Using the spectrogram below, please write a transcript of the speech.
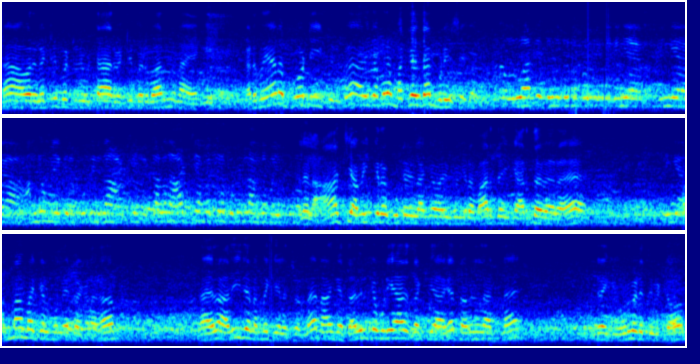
நான் அவர் வெற்றி பெற்று விட்டார் வெற்றி பெறுவார்னு நான் எங்கேயும். கடுமையான போட்டிக்கு இருப்பேன் அதுக்கப்புறம் மக்கள் தான் முடிவு செய்வார் ஆனா ஒரு வார்த்தை ஆட்சி அமைக்கிற கூட்டணியில் அங்கம் வார்த்தைக்கு அர்த்தம் வேற. அம்மா மக்கள் முன்னேற்ற கழகம். நான் ஏதோ அதீத நம்பிக்கையில் சொல்ல நாங்கள் தவிர்க்க முடியாத சக்தியாக தமிழ்நாட்டில் இன்றைக்கு உருவெடுத்து விட்டோம்.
